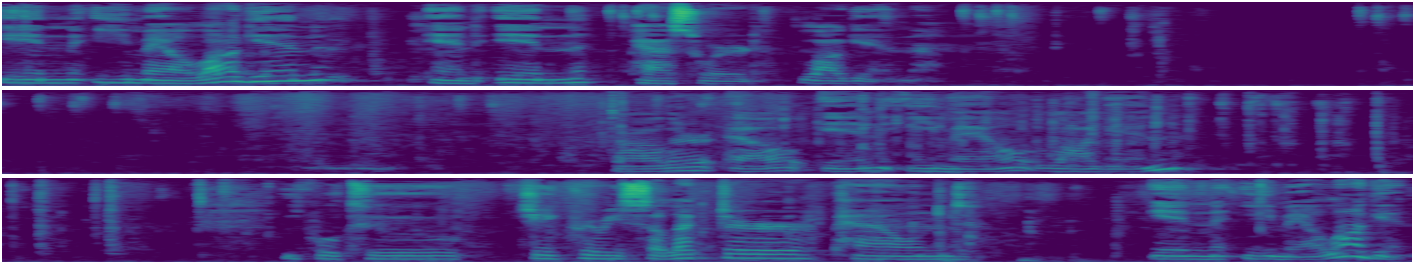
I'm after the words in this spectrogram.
in email login and in password login. Dollar $L in email login equal to jQuery selector pound in email login.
